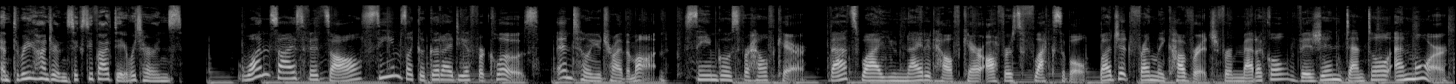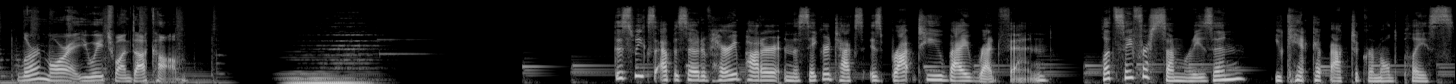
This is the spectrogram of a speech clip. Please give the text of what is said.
and 365-day returns. One size fits all seems like a good idea for clothes until you try them on. Same goes for healthcare. That's why United Healthcare offers flexible, budget friendly coverage for medical, vision, dental, and more. Learn more at uh1.com. This week's episode of Harry Potter and the Sacred Text is brought to you by Redfin. Let's say for some reason you can't get back to Grimmauld Place,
